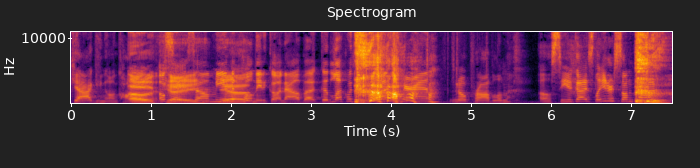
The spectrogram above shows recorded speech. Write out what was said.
gagging on compliments. Okay, so me yeah. and Nicole need to go now, but good luck with your class, Karen. no problem. I'll see you guys later sometime.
